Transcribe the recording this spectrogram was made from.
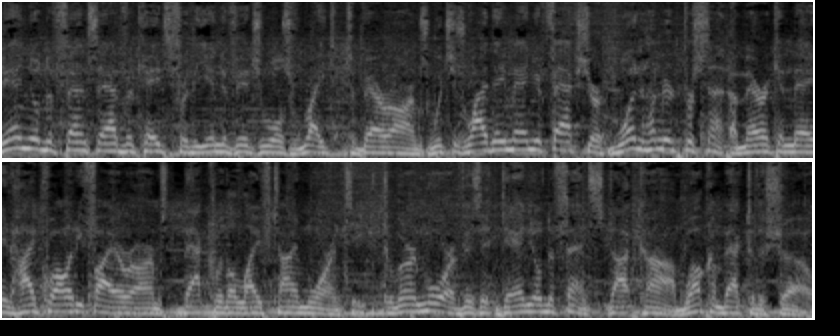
Daniel Defense advocates for the individual's right to bear arms, which is why they manufacture 100% American made, high quality firearms backed with a lifetime warranty. To learn more, visit danieldefense.com. Welcome back to the show.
